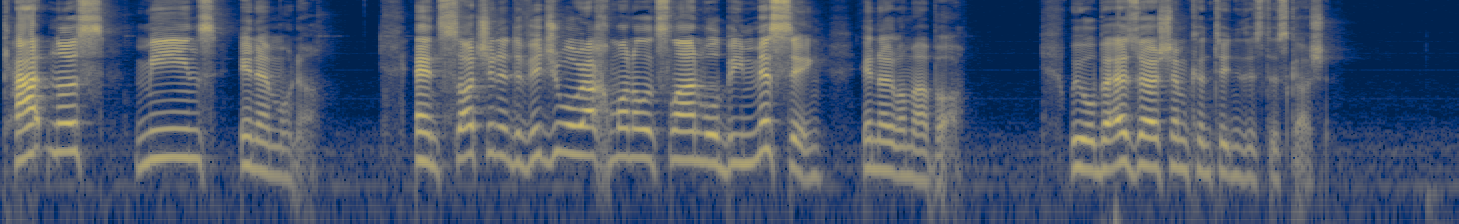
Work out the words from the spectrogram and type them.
Katnus means in emuna. And such an individual, Rahman al will be missing in Olam Haba. We will, Be'ezra Hashem, continue this discussion.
